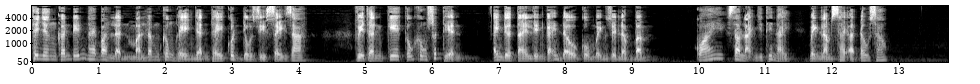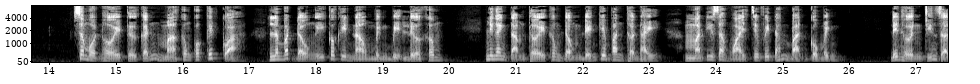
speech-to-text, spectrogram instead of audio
Thế nhưng gần đến hai ba lần mà Lâm không hề nhận thấy có điều gì xảy ra. Vị thần kia cũng không xuất hiện. Anh đưa tay lên gãi đầu của mình rồi lẩm bẩm. Quái, sao lại như thế này? Mình làm sai ở đâu sao? Sau một hồi thử cấn mà không có kết quả, Lâm bắt đầu nghĩ có khi nào mình bị lừa không? Nhưng anh tạm thời không động đến cái ban thờ này, mà đi ra ngoài chơi với đám bạn của mình. Đến hơn 9 giờ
